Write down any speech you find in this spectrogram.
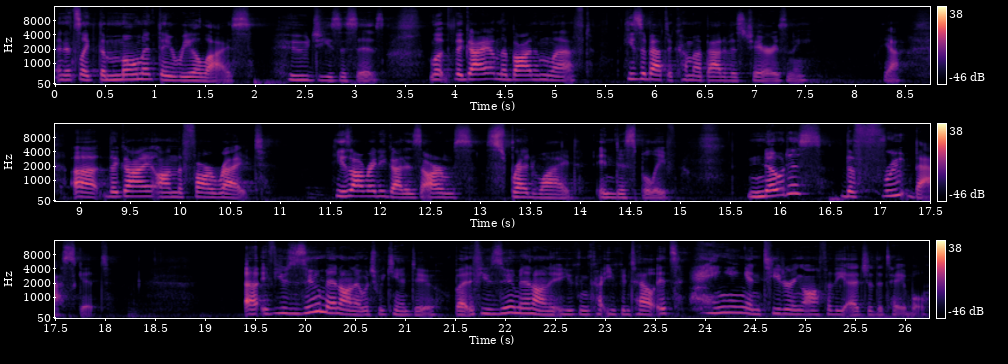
and it's like the moment they realize who Jesus is. Look, the guy on the bottom left, he's about to come up out of his chair, isn't he? Yeah. Uh, the guy on the far right, he's already got his arms spread wide in disbelief. Notice the fruit basket. Uh, if you zoom in on it, which we can't do, but if you zoom in on it, you can, you can tell it's hanging and teetering off of the edge of the table.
